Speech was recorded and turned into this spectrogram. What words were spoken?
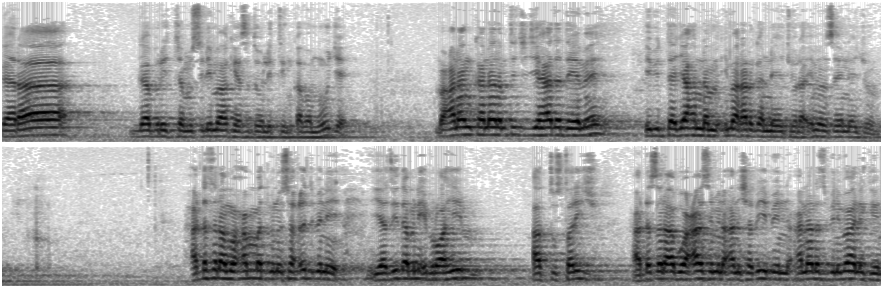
garaa gabricha muslimaa keessatti walitti hin qabamuu jee. معنى كان نمتج جهاد ديمه إبدا جهنم إمر أرجن يجورا إمن سين يجور حدثنا محمد بن سعيد بن يزيد بن إبراهيم التستريج حدثنا أبو عاصم عن شبيب عن أنس بن مالك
